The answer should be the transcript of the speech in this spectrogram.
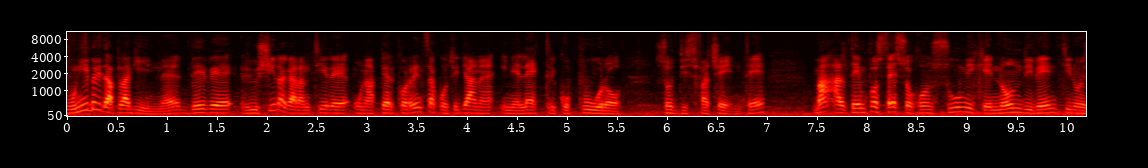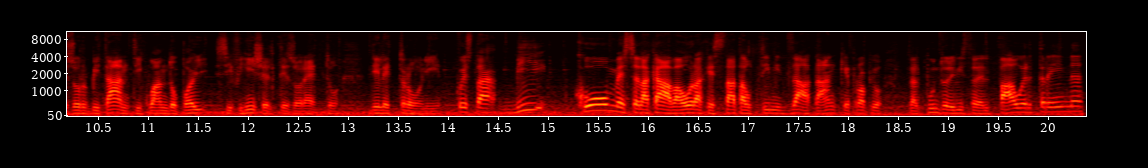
Un'ibrida plug-in deve riuscire a garantire una percorrenza quotidiana in elettrico puro soddisfacente, ma al tempo stesso consumi che non diventino esorbitanti quando poi si finisce il tesoretto di elettroni. Questa B come se la cava ora che è stata ottimizzata anche proprio dal punto di vista del powertrain?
